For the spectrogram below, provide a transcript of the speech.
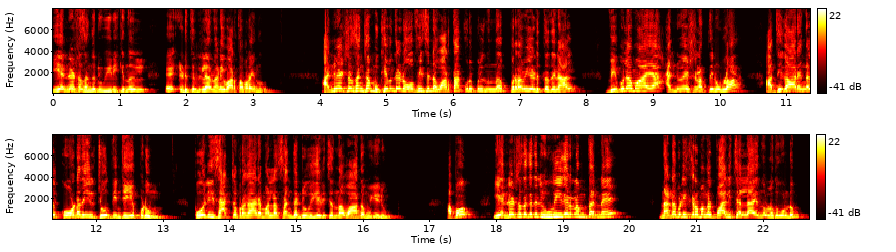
ഈ അന്വേഷണ സംഘം രൂപീകരിക്കുന്നതിൽ എടുത്തിട്ടില്ല എന്നാണ് ഈ വാർത്ത പറയുന്നത്. അന്വേഷണ സംഘം മുഖ്യമന്ത്രിയുടെ ഓഫീസിന്റെ വാർത്താക്കുറിപ്പിൽ നിന്ന് പിറവിയെടുത്തതിനാൽ വിപുലമായ അന്വേഷണത്തിനുള്ള അധികാരങ്ങൾ കോടതിയിൽ ചോദ്യം ചെയ്യപ്പെടും. പോലീസ് ആക്ട് പ്രകാരമല്ല സംഘം രൂപീകരിച്ചെന്ന വാദമുയരും. അപ്പോൾ ഈ അന്വേഷണ സംഘത്തിന്റെ രൂപീകരണം തന്നെ നടപടിക്രമങ്ങൾ പാലിച്ചല്ല എന്നുള്ളത് കൊണ്ടും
